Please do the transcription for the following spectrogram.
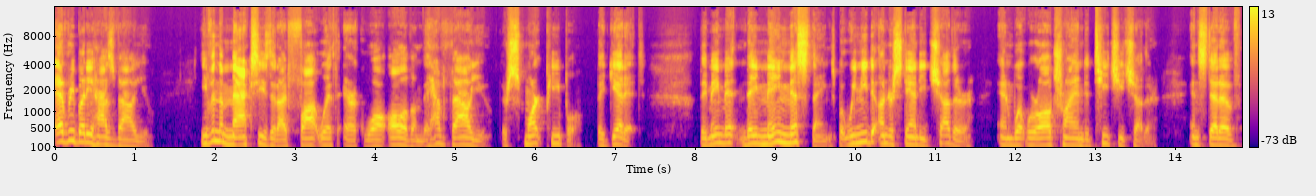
everybody has value. Even the maxis that I've fought with, Eric Wall, all of them, they have value. They're smart people. They get it. They may, they may miss things, but we need to understand each other and what we're all trying to teach each other instead of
